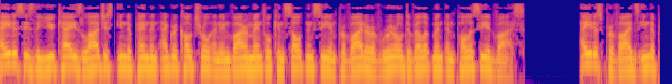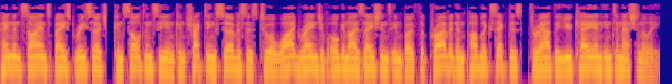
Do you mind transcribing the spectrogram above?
ADAS is the UK's largest independent agricultural and environmental consultancy and provider of rural development and policy advice. ADAS provides independent science-based research, consultancy and contracting services to a wide range of organisations in both the private and public sectors, throughout the UK and internationally.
